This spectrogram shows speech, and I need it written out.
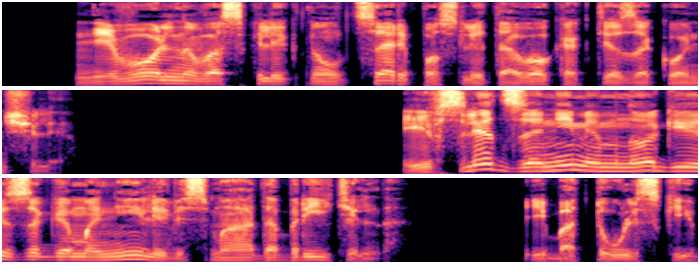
— невольно воскликнул царь после того, как те закончили и вслед за ними многие загомонили весьма одобрительно, ибо Тульский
